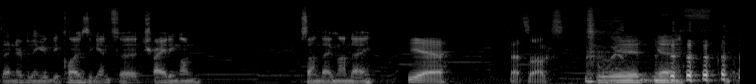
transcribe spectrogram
Then everything would be closed again for trading on Sunday, Monday. Yeah. That sucks. Weird, yeah.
